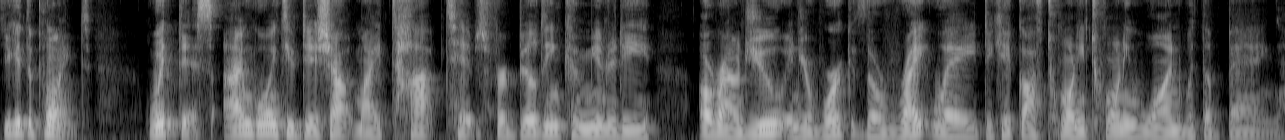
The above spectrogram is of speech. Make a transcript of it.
you get the point. With this, I'm going to dish out my top tips for building community around you and your work the right way to kick off 2021 with a bang.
